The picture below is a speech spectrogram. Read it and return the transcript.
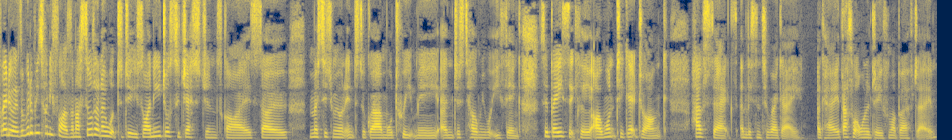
But anyways, I'm going to be 25 and I still don't know what to do. So I need your suggestions, guys. So message me on Instagram or tweet me and just tell me what you think. So basically, I want to get drunk, have sex, and listen to reggae. Okay, that's what I want to do for my birthday.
